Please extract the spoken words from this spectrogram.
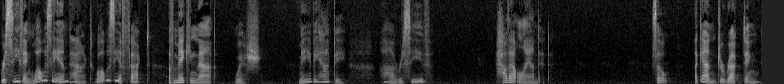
receiving. What was the impact? What was the effect of making that wish? May you be happy. Ah, receive how that landed. So, again, directing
